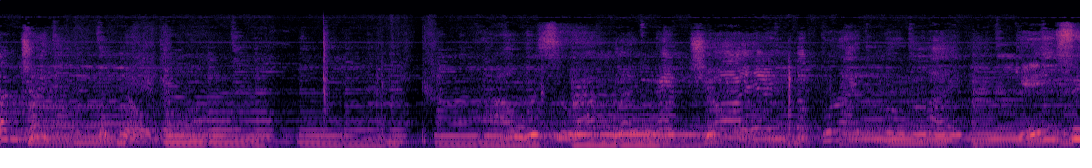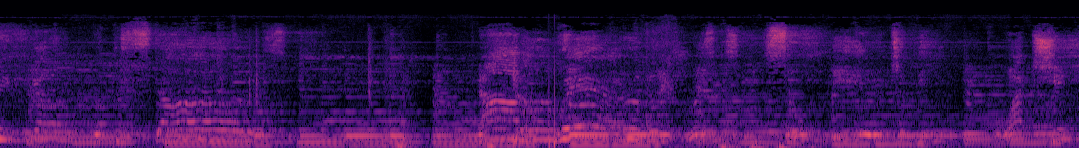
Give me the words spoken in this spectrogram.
one drink, but no. I was rambling, enjoying the bright moonlight, gazing up at the stars. Not aware of the presence so near to me, watching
